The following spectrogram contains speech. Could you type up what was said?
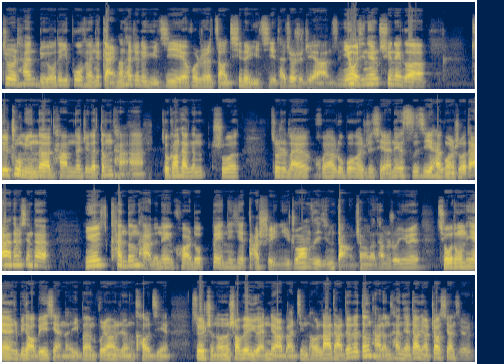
就是它旅游的一部分。你赶上它这个雨季或者早期的雨季，它就是这样子。因为我今天去那个最著名的他们的这个灯塔，就刚才跟说，就是来回来录播客之前，那个司机还跟我说，他啊，他说现在。因为看灯塔的那块儿都被那些大水泥桩子已经挡上了。他们说，因为秋冬天是比较危险的，一般不让人靠近，所以只能稍微远点儿把镜头拉大。但是灯塔能看见，但是你要照相，其实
